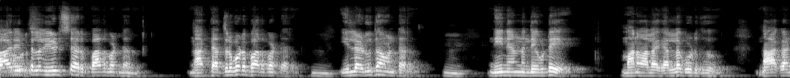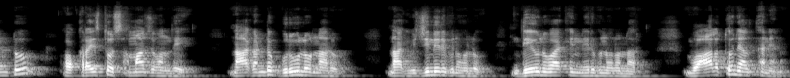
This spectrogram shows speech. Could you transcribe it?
భార్య పిల్లలు ఏడ్చారు బాధపడ్డారు. నా పెద్దలు కూడా బాధపడ్డారు. వీళ్ళు అడుగుతా ఉంటారు. నేను అన్నది ఒకటే మనం అలా వెళ్ళకూడదు. నాకంటూ ఒక క్రైస్తవ సమాజం ఉంది. నాకంటూ గురువులు ఉన్నారు. నాకు విద్య నేర్పిన వాళ్ళు దేవుని వాక్యం నేర్పిన వాళ్ళు ఉన్నారు. వాళ్ళతోనే వెళ్తాను నేను.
